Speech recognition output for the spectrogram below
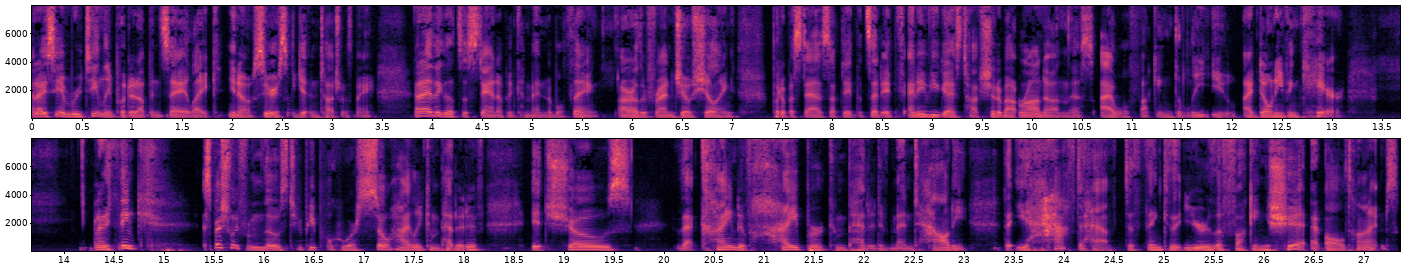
And i see him routinely put it up and say like you know seriously get in touch with me. And i think that's a stand-up and commendable thing. Our other friend joe schilling put up a status update that said if any of you guys talk shit about ronda on this i will fucking delete you. I don't even care. And i think especially from those two people who are so highly competitive it shows that kind of hyper competitive mentality that you have to have to think that you're the fucking shit at all times.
